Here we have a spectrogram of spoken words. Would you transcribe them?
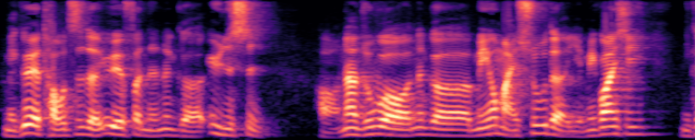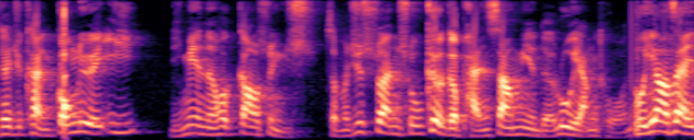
每个月投资的月份的那个运势，好，那如果那个没有买书的也没关系，你可以去看攻略一里面呢会告诉你怎么去算出各个盘上面的鹿羊陀，不要在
